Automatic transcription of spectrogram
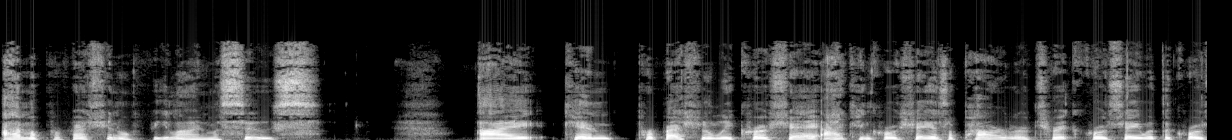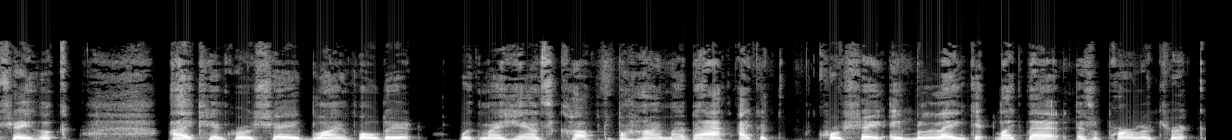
I'm a professional feline masseuse. I can professionally crochet. I can crochet as a parlor trick, crochet with the crochet hook. I can crochet blindfolded with my hands cuffed behind my back. I could crochet a blanket like that as a parlor trick.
